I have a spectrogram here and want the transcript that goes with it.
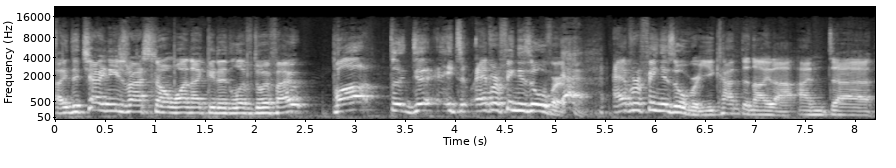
Uh, the Chinese restaurant one I could have lived without, but the, the, it's everything is over. Yeah. everything is over. You can't deny that, and uh,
